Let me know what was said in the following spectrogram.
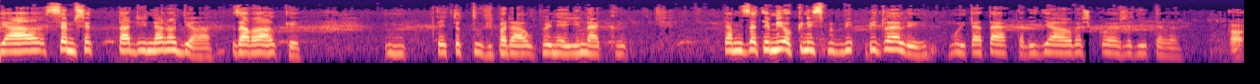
Já jsem se tady narodila za války. Mm, Teď to tu vypadá úplně jinak. Tam za těmi okny jsme by- bydleli. Můj táta tady dělal ve škole ředitele. A,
